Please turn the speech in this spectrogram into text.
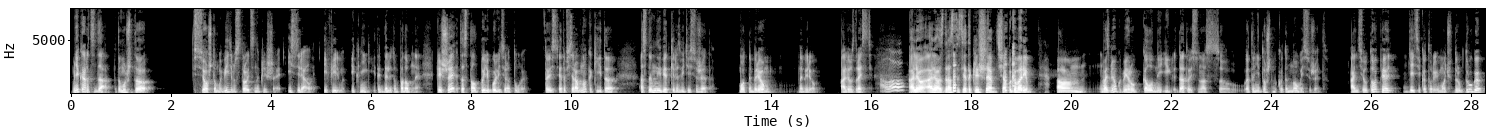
Мне кажется, да, потому что все, что мы видим, строится на клише. И сериалы, и фильмы, и книги, и так далее и тому подобное. Клише — это столпы любой литературы. То есть это все равно какие-то основные ветки развития сюжета. Вот наберем, наберем. Алло, здрасте. Алло. Алло, алло, здравствуйте, это клише. Сейчас поговорим. Возьмем, к примеру, голодные игры, да, то есть у нас э, это не то, чтобы какой-то новый сюжет. Антиутопия, дети, которые мочат друг друга.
